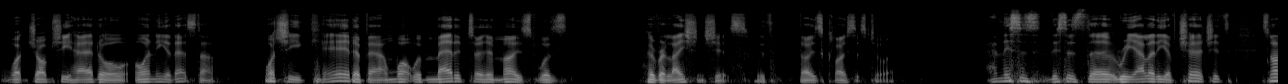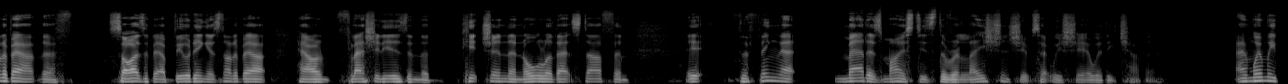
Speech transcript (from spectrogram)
what job she had or, or any of that stuff. What she cared about and what mattered to her most was her relationships with those closest to her. And this is this is the reality of church. It's it's not about the size of our building. It's not about how flash it is in the kitchen and all of that stuff. And it, the thing that matters most is the relationships that we share with each other. And when we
